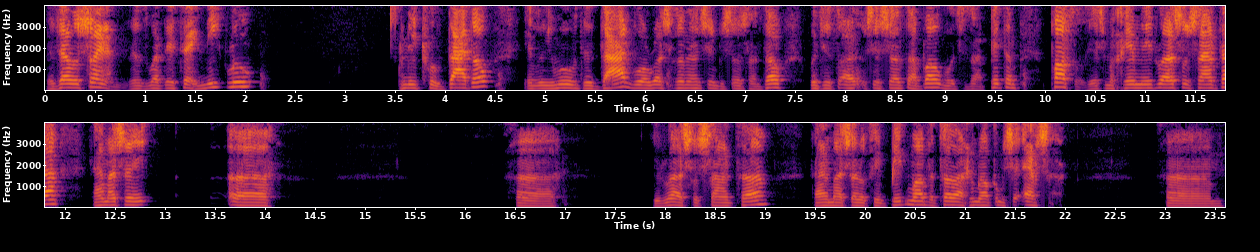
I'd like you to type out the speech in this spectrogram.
This is what they say. Niklu Nitlu Dado, if we move the Dad, which is our Shoshanta Bo, which is our Pitam Puzzle. Yesh Mechim Nitlu Shoshanta, Tam Asher, uh, uh, Yidla Shoshanta, Tam Asher Nukim Pitma, V'tol Achim Mokum She'efshar. Um,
